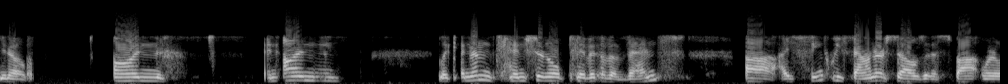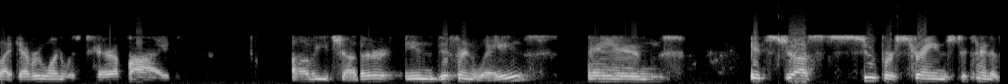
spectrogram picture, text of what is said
you know un an un like an unintentional pivot of events uh, I think we found ourselves in a spot where like everyone was terrified of each other in different ways, and it's just super strange to kind of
